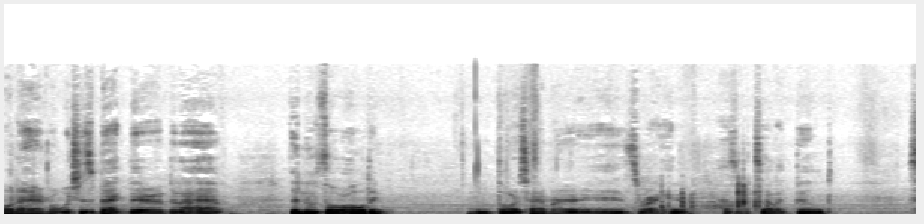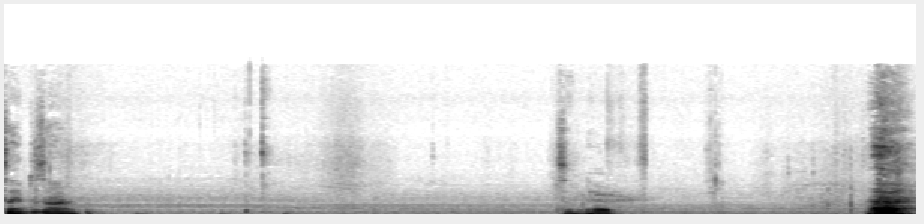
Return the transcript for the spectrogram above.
on the hammer, which is back there that I have the new Thor holding. New Thor's hammer is right here. Has a metallic build. Same design. In there.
